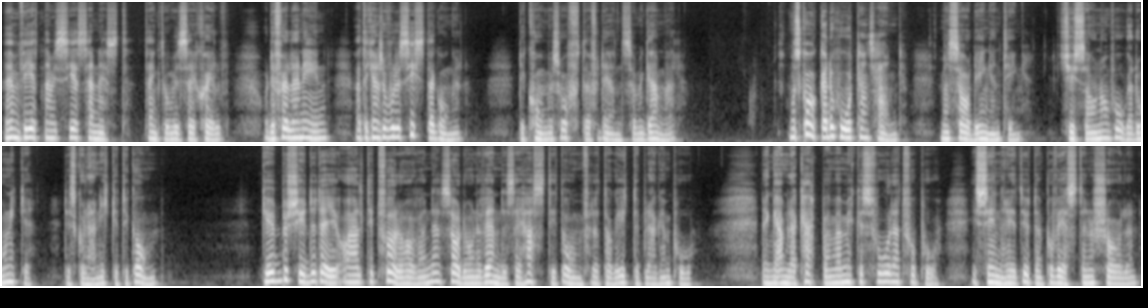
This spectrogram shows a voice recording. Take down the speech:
Vem vet när vi ses härnäst, tänkte hon vid sig själv och det föll henne in att det kanske vore sista gången. Det kommer så ofta för den som är gammal. Hon skakade hårt hans hand men sade ingenting. Kyssa honom vågade hon icke. Det skulle han icke tycka om. Gud beskydde dig och allt ditt förehavande, sade hon och vände sig hastigt om för att taga ytterplaggen på. Den gamla kappan var mycket svår att få på, i synnerhet utanpå västen och sjalen,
